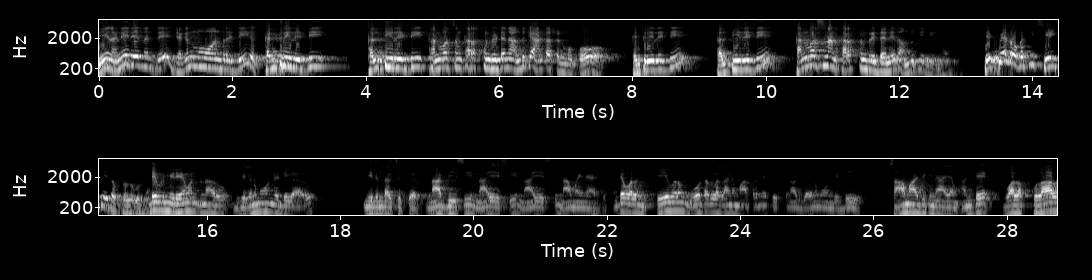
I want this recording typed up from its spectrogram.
నేను అనేది ఏంటంటే జగన్మోహన్ రెడ్డి కంత్రి రెడ్డి కల్తీ రెడ్డి కన్వర్షన్ కరస్పన్ రెడ్డి అని అందుకే అంటా షణ్ముఖో కంత్రి రెడ్డి కల్తీ Reddy conversion and corruption Reddy అనేది అందుకే నేను చెప్పేది ఒకటి చేసేది ఒకటి ఉండకూడదు. అంటే ఇప్పుడు మీరు ఏమంటున్నారు జగన్మోహన్ రెడ్డి గారు మీరు ఇందాక చెప్పారు నా బీసీ నా ఏసీ నా ఎస్టీ నా మైనారిటీ. అంటే వాళ్ళని కేవలం ఓటర్లుగానే మాత్రమే చూస్తున్నాడు జగన్మోహన్ రెడ్డి. సామాజిక న్యాయం అంటే వాళ్ళ కులాల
